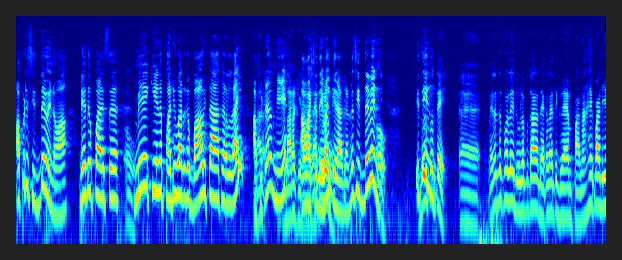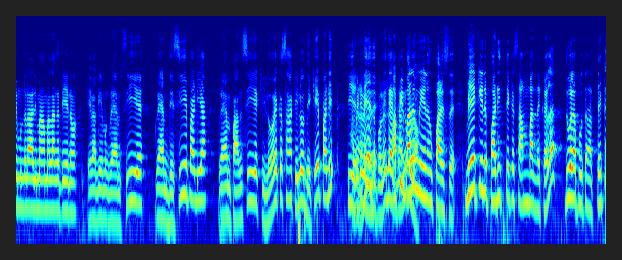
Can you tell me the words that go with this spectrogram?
අපිට සිද්ධ වෙනවා නේද උපල්ස මේ කියන පඩිවර්ග භාවිතා කරලයි අපිට මේ අවශ්‍ය දේවල්. කිරා ගන්න සිද්ධ වෙන්නේ. ඉතින් වෙළඳ පොලේ දුල පුතාලා දැකලා ඇති ග්‍රෑම් 50 පඩිය මුදලාලි මාමා ළඟ තියෙනවා. ඒ වගේම ග්‍රෑම් 100, ග්‍රෑම් 200 පඩියක්, ග්‍රෑම් 500, කිලෝ එක සහ කිලෝ දෙකේ පඩිත් තියෙනවා අපිට? වෙළඳ පොලේ දැක් අපි ගන්න බලමු පුළුවන්. එන උපල්ස මේ කියන පඩිත් එක්ක සම්බන්ධ කළ දුවල පුතාලත් එක්ක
